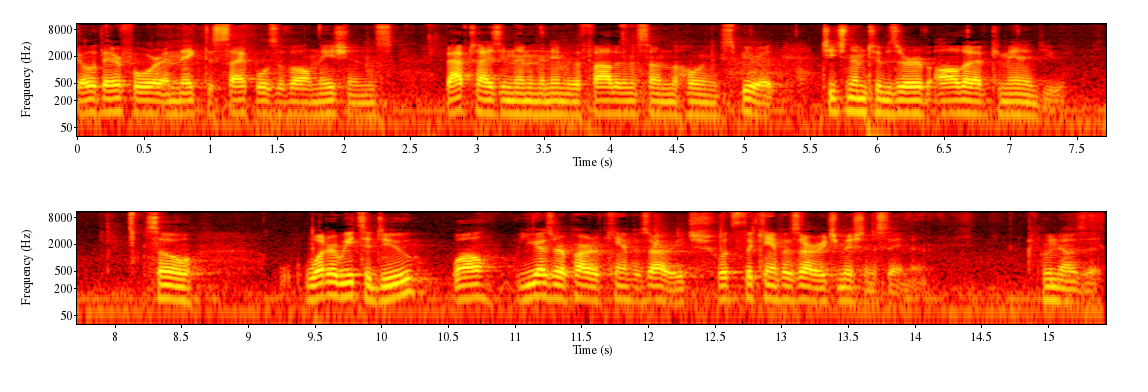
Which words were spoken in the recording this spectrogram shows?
Go therefore and make disciples of all nations, baptizing them in the name of the Father and the Son and the Holy Spirit, teaching them to observe all that I've commanded you. So, what are we to do? Well, you guys are a part of Campus Outreach. What's the Campus Outreach mission statement? Who knows it?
